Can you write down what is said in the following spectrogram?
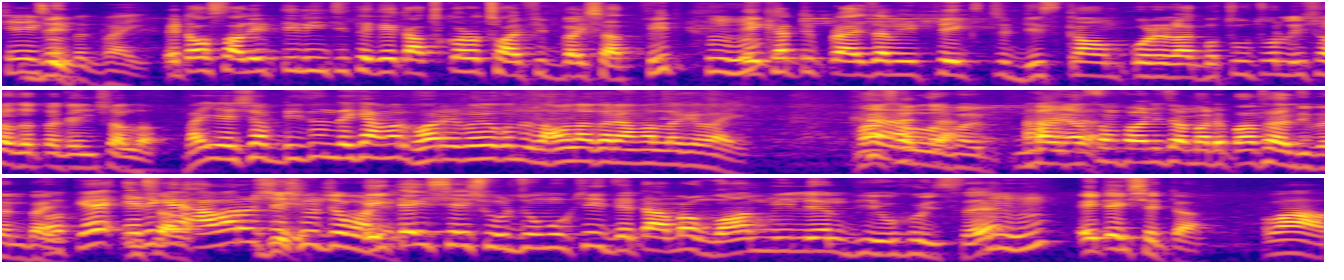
সেই জি। ভাই। এটাও সলিড তিন ইঞ্চি থেকে কাজ করা ছয় ফিট বাই সাত ফিট এই খাটটির প্রাইস আমি ফিক্সড ডিসকাউন্ট করে রাখব চৌচল্লিশ হাজার টাকা ইনশাল্লাহ ভাই এইসব ডিজাইন দেখে আমার ঘরের বইও কিন্তু ঝামেলা করে আমার লাগে ভাই মাশাআল্লাহ ভাই ভাই আচ্ছা। আসাম ফার্নিচার মাঠে পাঠিয়ে দিবেন ভাই Okay, এদিকে। আবারও সেই জি, সূর্যমণি। এইটাই সেই সূর্যমুখী যেটা আমার ওয়ান মিলিয়ন ভিউ হইছে এটাই সেটা ওয়াও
